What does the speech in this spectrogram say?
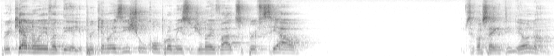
Por que a noiva dele? Porque não existe um compromisso de noivado superficial. Você consegue entender ou não?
